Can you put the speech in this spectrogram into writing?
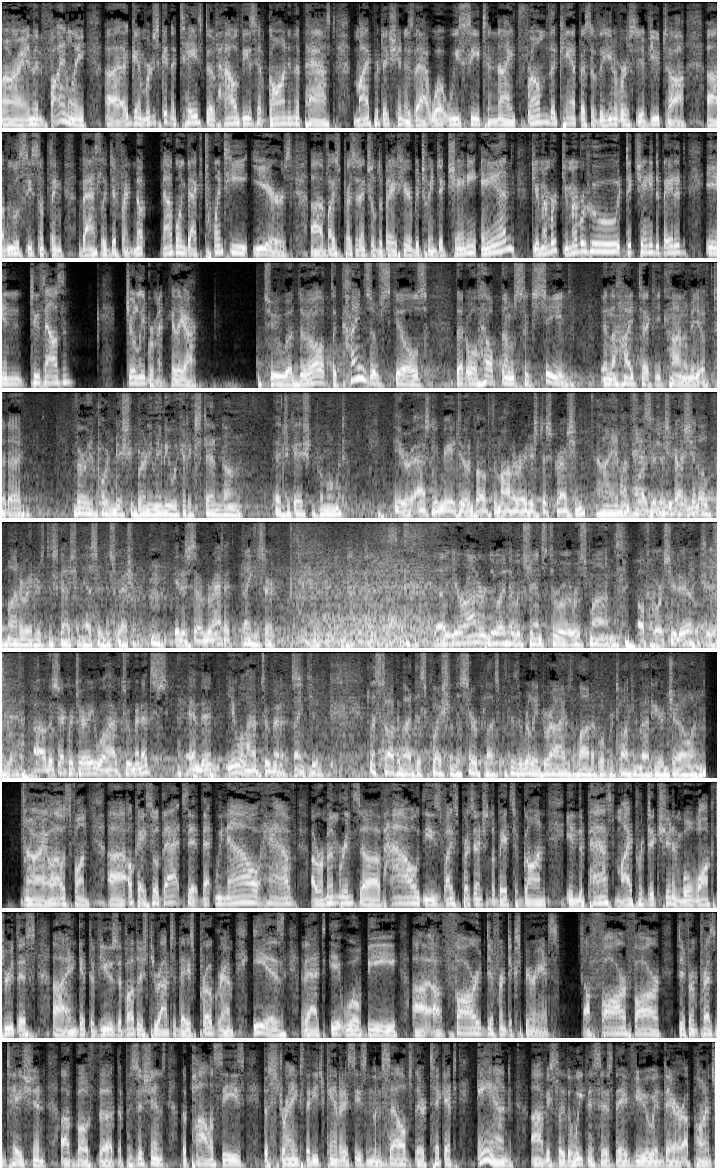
All right. And then finally, uh, again, we're just getting a taste of how these have gone in the past. My prediction is that what we see tonight from the campus of the University of Utah, uh, we will see something vastly different. No, now going back 20 years, uh, vice presidential debate here between Dick Cheney and, do you remember? Do you remember who Dick Cheney debated in 2000? Joe Lieberman. Here they are. To uh, develop the kinds of skills that will help them succeed in the high tech economy of today. Very important issue, Bernie. Maybe we could extend on education for a moment. You're asking me to invoke the moderator's discretion I am on further asking discussion. You to invoke the moderator's discussion. Yes, sir. Discretion. It is so granted. Thank you, sir. Uh, Your Honor, do I have a chance to uh, respond? Of course you do. Uh, the Secretary will have two minutes, and then you will have two minutes. Thank you. Let's talk about this question of the surplus because it really drives a lot of what we're talking about here, Joe. And all right, well, that was fun. Uh, okay, so that's it. That we now have a remembrance of how these vice presidential debates have gone in the past. My prediction, and we'll walk through this uh, and get the views of others throughout today's program, is that it will be uh, a far different experience a far, far different presentation of both the, the positions, the policies, the strengths that each candidate sees in themselves, their ticket, and obviously the weaknesses they view in their opponents.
